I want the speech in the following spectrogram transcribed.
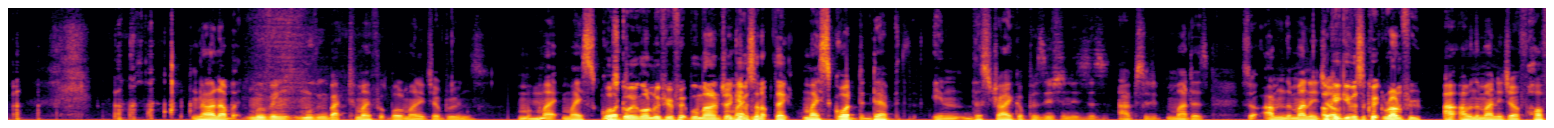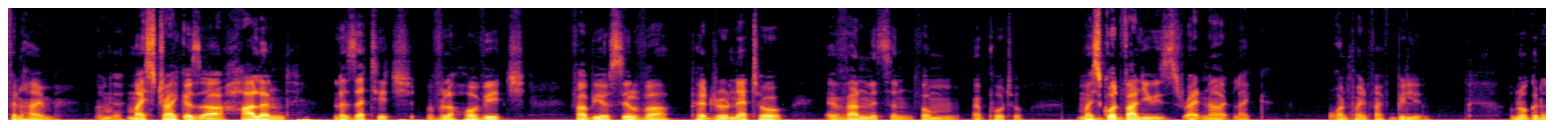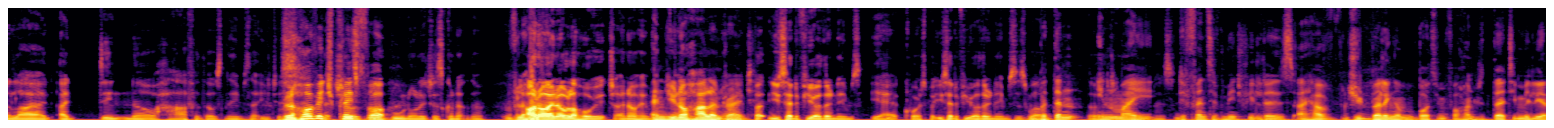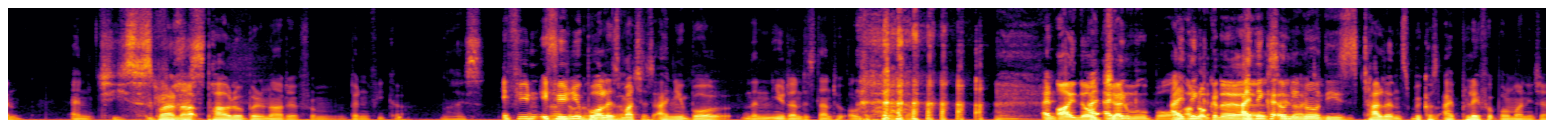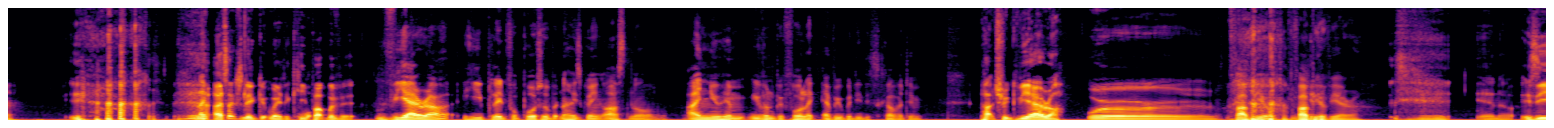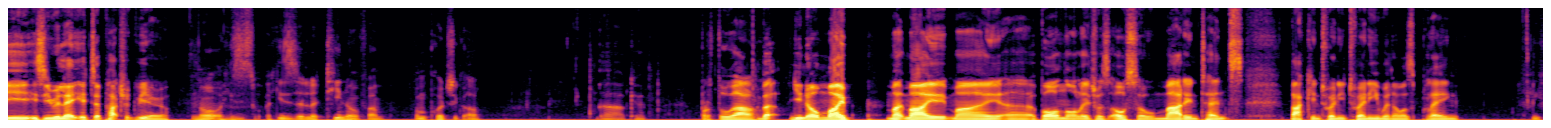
no, no, but moving moving back to my football manager, Bruins. M- Mhm. My my What's going on with your football manager? My- Give us an update. my squad depth in the striker position is just absolute matters. So I'm the manager. Okay, of, give us a quick run through. I- I'm the manager of Hoffenheim. M- Okay. my strikers are Haaland, Lazetic, Vlahovic, Fabio Silva, Pedro Neto, Evanilson from uh, Porto. My Mm. squad value is right now at like 1.5 billion. I'm not gonna lie. I, I didn't know half of those names that you just. Vlahovic said. Plays for- ball knowledge is gonna. No. Vlahovic, Oh no, I know Vlahovic. I know him. And you know Haaland, him. right? But you said a few other names. Yeah, of course. But you said a few other names as well. but then Those in my defensive midfielders, I have Jude Bellingham, bought him for 130 million, and Jesus Berna- Paulo Bernardo from Benfica. Nice. If you if I you knew ball as guy. much as I knew ball, then you'd understand who all these players are. And I know I- I think- general ball. I I'm think- not gonna. I think I only know do. these talents because I play Football Manager. Yeah. Like- That's actually a good way to keep Wh- up with it. Vieira, he played for Porto, but now he's going Arsenal. I knew him even before like everybody discovered him. Patrick Vieira or Fabio, Fabio Vieira. you know, is he is he related to Patrick Vieira? No, he's he's a Latino from from Portugal. Ah, okay. Portugal. But you know, my my my my uh, ball knowledge was also mad intense back in 2020 when I was playing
